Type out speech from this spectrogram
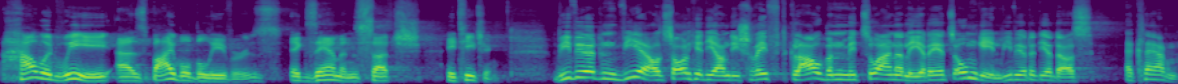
how would we, as Bible believers, examine such a teaching? Wie würden wir als solche, die an die Schrift glauben, mit so einer Lehre jetzt umgehen? Wie würdet ihr das erklären?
